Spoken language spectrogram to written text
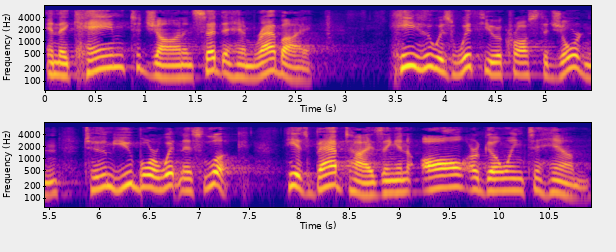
And they came to John and said to him, Rabbi, he who is with you across the Jordan, to whom you bore witness, look, he is baptizing, and all are going to him.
